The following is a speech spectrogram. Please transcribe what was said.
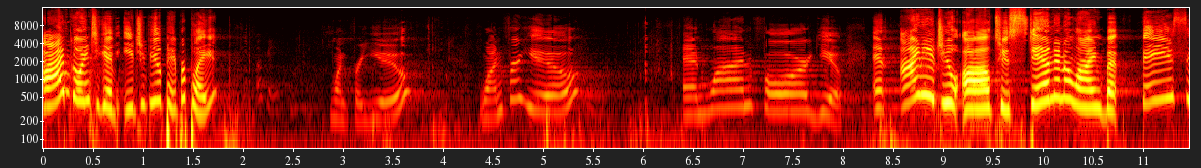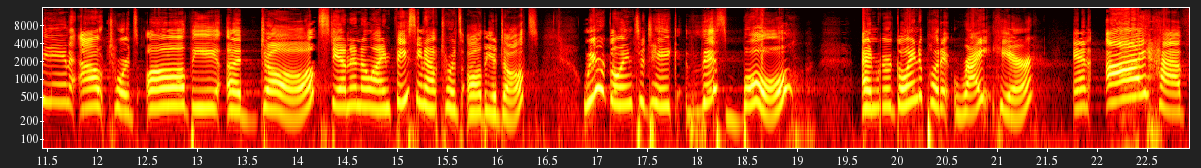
I'm going to give each of you a paper plate. One for you, one for you, and one for you. And I need you all to stand in a line, but facing out towards all the adults. Stand in a line facing out towards all the adults. We are going to take this bowl and we're going to put it right here. And I have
